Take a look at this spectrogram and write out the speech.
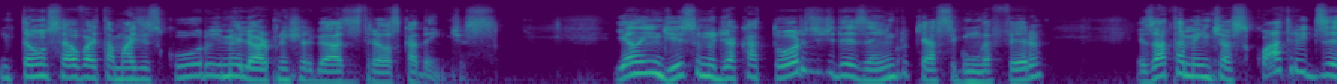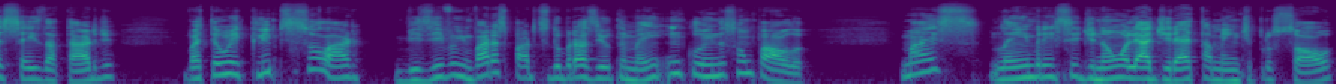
Então o céu vai estar mais escuro e melhor para enxergar as estrelas cadentes. E além disso, no dia 14 de dezembro, que é a segunda-feira, exatamente às 4h16 da tarde, vai ter um eclipse solar, visível em várias partes do Brasil também, incluindo São Paulo. Mas lembrem-se de não olhar diretamente para o Sol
